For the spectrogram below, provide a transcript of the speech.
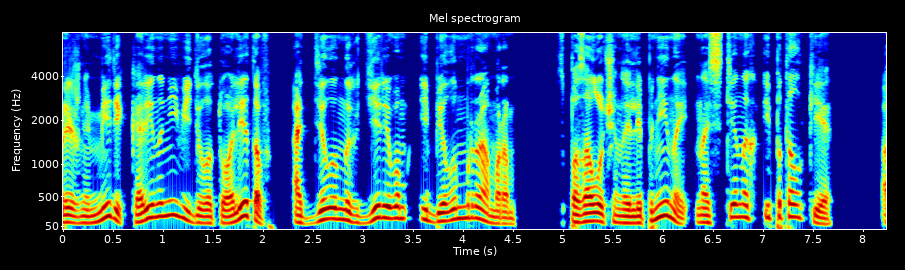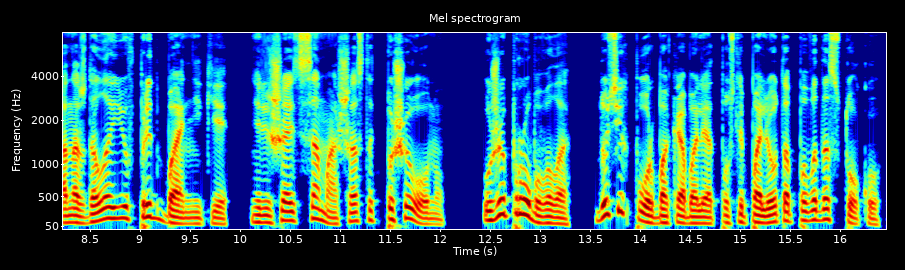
Прежнем мире Карина не видела туалетов, отделанных деревом и белым мрамором, с позолоченной лепниной на стенах и потолке. Она ждала ее в предбаннике, не решаясь сама шастать по шеону. Уже пробовала, до сих пор бока болят после полета по водостоку.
